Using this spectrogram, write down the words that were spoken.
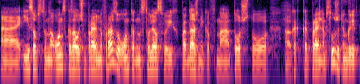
А, и, собственно, он сказал очень правильную фразу, он когда наставлял своих продажников на то, что э, как, как правильно обслуживать, он говорит,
